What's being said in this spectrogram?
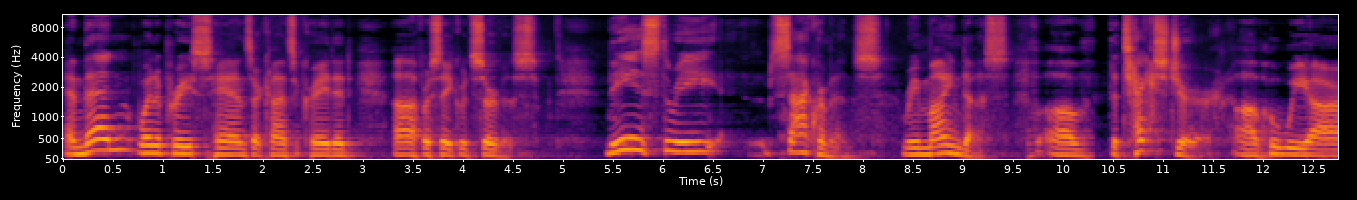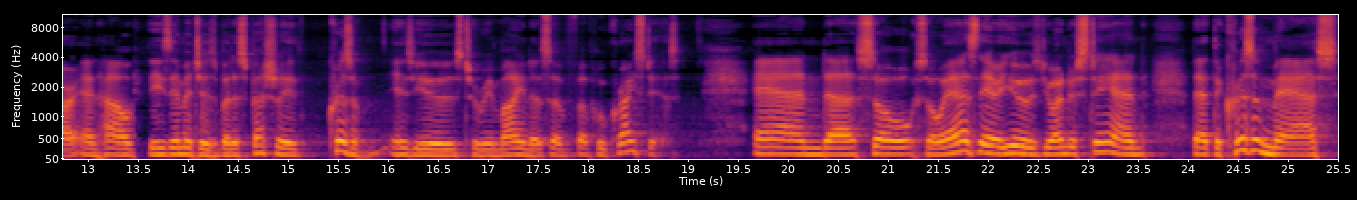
And then when a priest's hands are consecrated uh, for sacred service. These three sacraments remind us of, of the texture of who we are and how these images, but especially chrism, is used to remind us of, of who Christ is. And uh, so, so as they are used, you understand that the chrism mass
